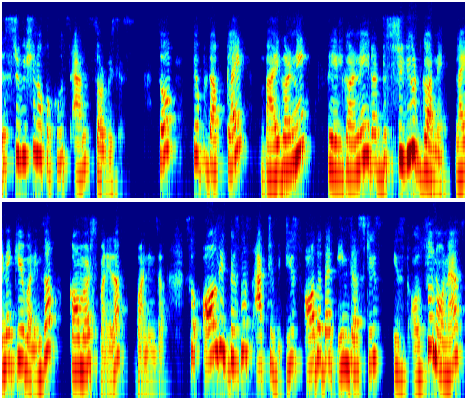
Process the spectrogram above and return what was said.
डिस्ट्रिब्युसन अफ अ गुड्स एन्ड सर्भिसेस सो त्यो प्रडक्टलाई बाई गर्ने सेल गर्ने र डिस्ट्रिब्युट गर्नेलाई नै के भनिन्छ कमर्स भनेर भनिन्छ सो अल दि बिजनेस एक्टिभिटिज अदर देन इन्डस्ट्रिज इज अल्सो नोन एज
